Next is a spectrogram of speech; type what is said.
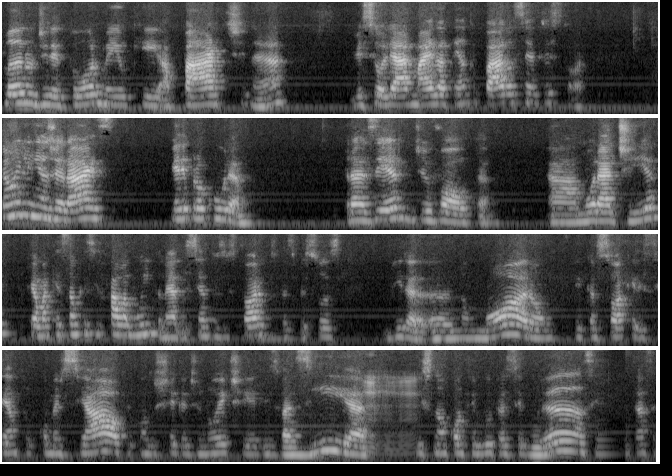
plano diretor, meio que a parte, né, esse olhar mais atento para o centro histórico. Então, em linhas gerais, ele procura trazer de volta a moradia, que é uma questão que se fala muito, né, dos centros históricos, que as pessoas vira, ah, não moram, fica só aquele centro comercial, que quando chega de noite ele esvazia, uhum. isso não contribui para a segurança, então essa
